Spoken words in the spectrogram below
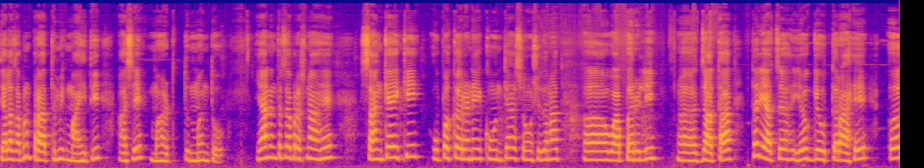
त्यालाच आपण प्राथमिक माहिती असे म्हट म्हणतो. यानंतरचा प्रश्न आहे सांख्यिकी उपकरणे कोणत्या संशोधनात वापरली जातात? तर याचं योग्य उत्तर आहे अ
